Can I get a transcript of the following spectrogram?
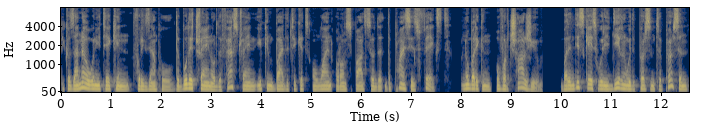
Because I know when you take in, for example, the bullet train or the fast train, you can buy the tickets online or on spot so that the price is fixed. Nobody can overcharge you. But in this case, where you're dealing with person to person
